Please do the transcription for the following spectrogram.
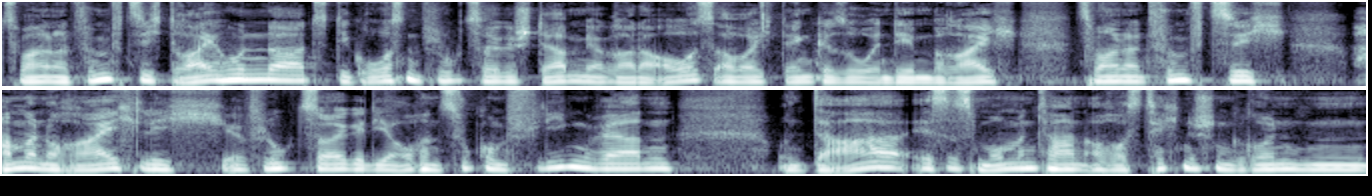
250, 300. Die großen Flugzeuge sterben ja gerade aus, aber ich denke, so in dem Bereich 250 haben wir noch reichlich äh, Flugzeuge, die auch in Zukunft fliegen werden. Und da ist es momentan auch aus technischen Gründen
